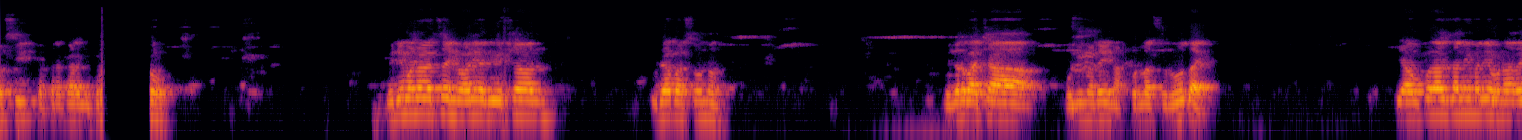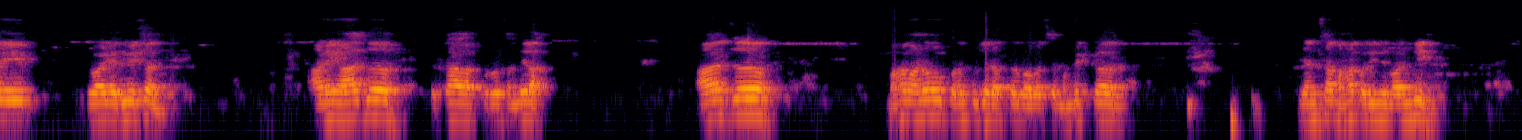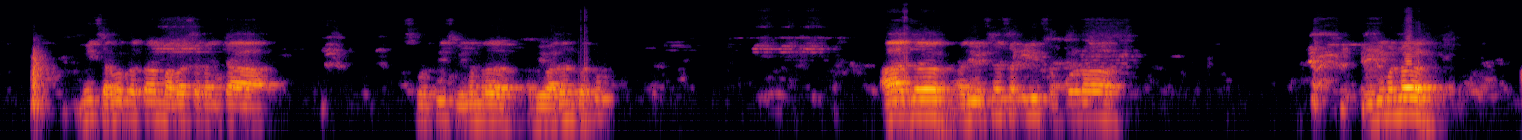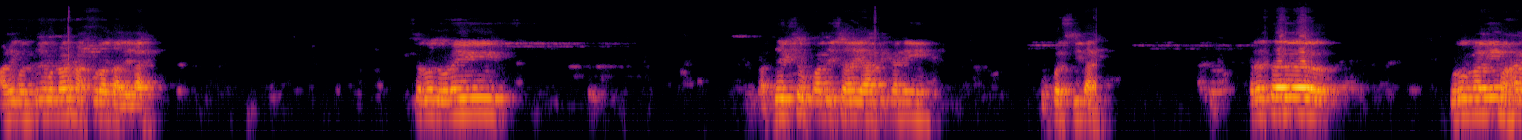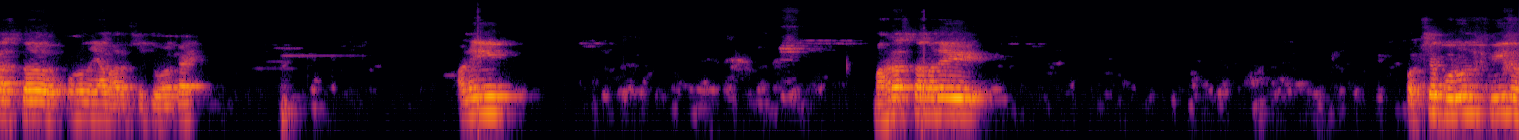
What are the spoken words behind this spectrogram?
उपस्थित पत्रकार मित्र हो. विधिमंडळाचं हिवाळी अधिवेशन उद्यापासून विदर्भाच्या पुणेमध्ये नागपूरला सुरू होत आहे. या उपराजधानीमध्ये होणारे हिवाळी अधिवेशन आणि आज त्याच्या पूर्वसंध्येला. आज महामानव परमपूज्य डॉक्टर बाबासाहेब आंबेडकर यांचा महापरिनिर्वाण दिन. मी सर्वप्रथम बाबासाहेबांच्या स्मृतीस विनम्र अभिवादन करतो. आज अधिवेशनासाठी संपूर्ण विधिमंडळ आणि मंत्रिमंडळ नागपुरात आलेलं आहे. सर्व दोन्ही अध्यक्ष उपाध्यक्ष या ठिकाणी उपस्थित आहे खर तर पुरोगामी महाराष्ट्र म्हणून या महाराष्ट्राची ओळख आहे. आणि महाराष्ट्रामध्ये पक्ष फोडून तीन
